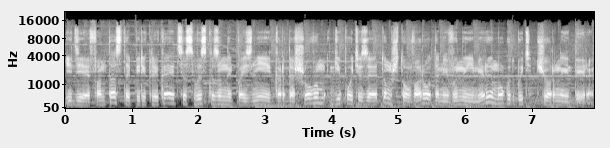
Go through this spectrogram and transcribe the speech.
Идея фантаста перекликается с высказанной позднее Кардашовым гипотезой о том, что воротами в иные миры могут быть черные дыры.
